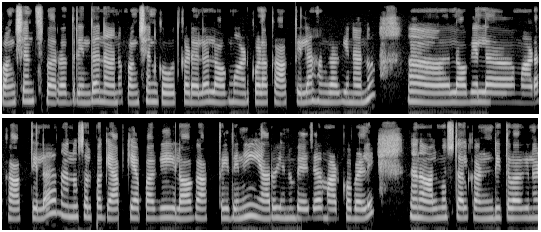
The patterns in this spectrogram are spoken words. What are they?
ಫಂಕ್ಷನ್ಸ್ ಬರೋದ್ರಿಂದ ನಾನು ಫಂಕ್ಷನ್ಗೆ ಹೋದ ಕಡೆ ಎಲ್ಲ ಲಾಗ್ ಮಾಡ್ಕೊಳಕ್ಕೆ ಆಗ್ತಿಲ್ಲ. ಹಾಗಾಗಿ ನಾನು ಲಾಗ್ ಎಲ್ಲ ಆಗ್ತಿಲ್ಲ. ನಾನು ಸ್ವಲ್ಪ ಗ್ಯಾಪ್ ಗ್ಯಾಪ್ ಆಗಿ ಲಾಗ್ ಹಾಕ್ತಿದ್ದೀನಿ. ಯಾರು ಏನು ಬೇಜಾರು ಮಾಡ್ಕೋಬೇಡಿ. ನಾನು ಆಲ್ಮೋಸ್ಟ್ ಆಲ್ ಖಂಡಿತವಾಗಿಯೂ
